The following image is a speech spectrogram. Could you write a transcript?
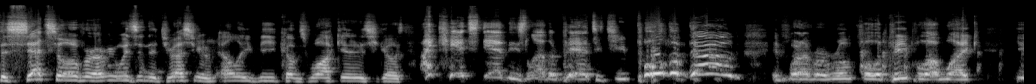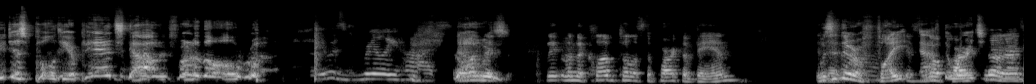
The set's over. Everyone's in the dressing room. Lev comes walking in and she goes, "I can't stand these leather pants," and she pulled them down in front of a room full of people. I'm like, "You just pulled your pants down in front of the whole room." It was really hot. That when, was. the, when the club told us to park the van. Wasn't that- there a fight It's no park. afterwards? No, No, no, no, it's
